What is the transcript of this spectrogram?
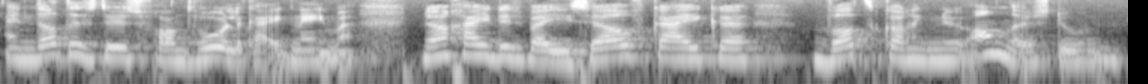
En dat is dus verantwoordelijkheid nemen. Dan ga je dus bij jezelf kijken: wat kan ik nu anders doen?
